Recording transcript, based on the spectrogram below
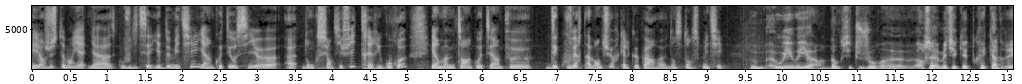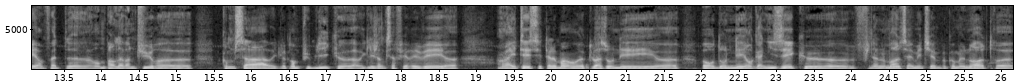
Et alors justement, il y a, y a ce que vous dites, il y a deux métiers. Il y a un côté aussi euh, donc scientifique, très rigoureux, et en même temps un côté un peu découverte, aventure quelque part euh, dans, dans ce métier. Euh, oui, oui. Alors, donc c'est toujours. Euh, alors c'est un métier qui est très cadré en fait. Euh, on parle d'aventure euh, comme ça avec le grand public, avec les gens que ça fait rêver. En réalité, c'est tellement cloisonné, ordonné, organisé que euh, finalement c'est un métier un peu comme un autre. Euh,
